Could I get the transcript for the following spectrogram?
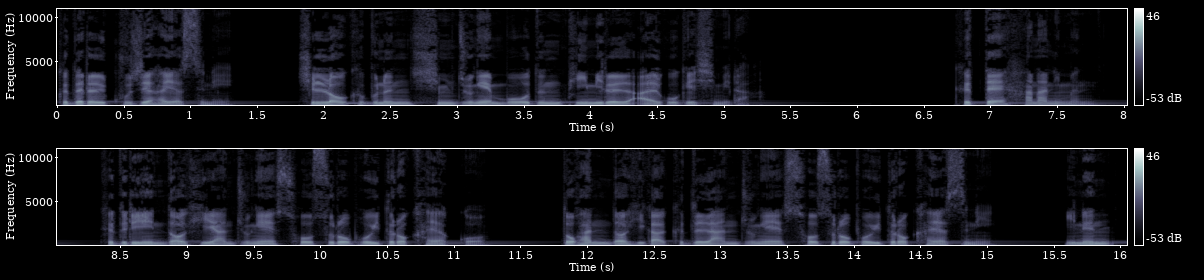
그들을 구제하였으니 실로 그분은 심중의 모든 비밀을 알고 계심이라. 그때 하나님은 그들이 너희 안중에 소수로 보이도록 하였고 또한 너희가 그들 안중에 소수로 보이도록 하였으니 이는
